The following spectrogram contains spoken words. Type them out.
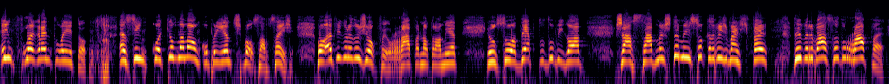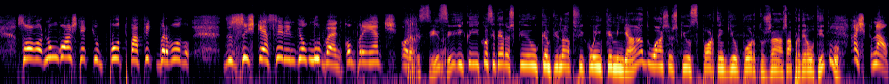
em flagrante leito. Assim, com aquilo na mão, compreendes? Bom, salve seja. Bom, a figura do jogo foi o Rafa, naturalmente. Eu sou adepto do bigode, já sabe, mas também sou cada vez mais fã da barbaça do Rafa. Só não gosto é que o puto pá fique barbudo de se esquecerem dele no banco, compreendes? Ora, sim, sim. E, e consideras que o campeonato ficou encaminhado? Achas que o Sporting e o Porto já, já perderam o título? Acho que não.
